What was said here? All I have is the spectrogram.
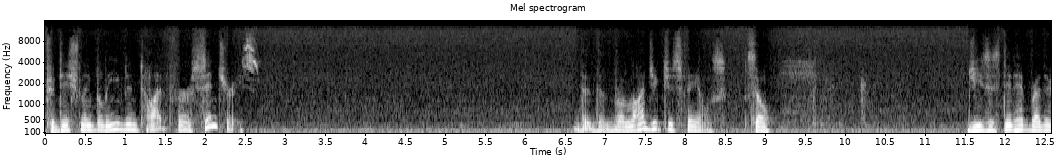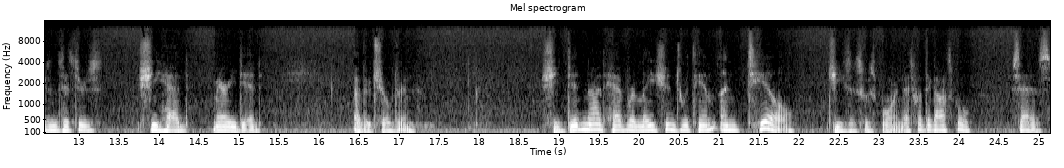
traditionally believed and taught for centuries. The, the, the logic just fails. So Jesus did have brothers and sisters. She had, Mary did other children. She did not have relations with him until Jesus was born. That's what the gospel says.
